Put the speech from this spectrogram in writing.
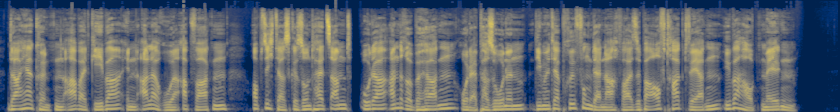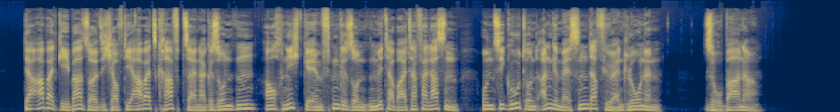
Daher könnten Arbeitgeber in aller Ruhe abwarten, ob sich das Gesundheitsamt oder andere Behörden oder Personen, die mit der Prüfung der Nachweise beauftragt werden, überhaupt melden. Der Arbeitgeber soll sich auf die Arbeitskraft seiner gesunden, auch nicht geimpften gesunden Mitarbeiter verlassen und sie gut und angemessen dafür entlohnen. So Bahner.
